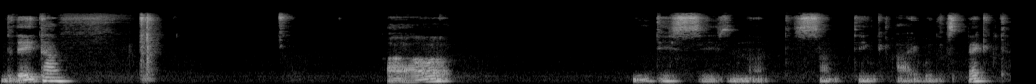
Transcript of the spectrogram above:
the data. Uh, this is not something I would expect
